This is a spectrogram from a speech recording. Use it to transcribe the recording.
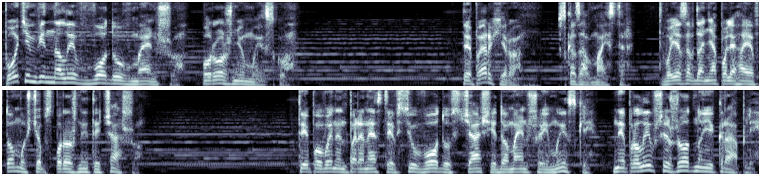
Потім він налив воду в меншу, порожню миску. Тепер, Хіро, сказав майстер, твоє завдання полягає в тому, щоб спорожнити чашу. Ти повинен перенести всю воду з чаші до меншої миски, не проливши жодної краплі.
